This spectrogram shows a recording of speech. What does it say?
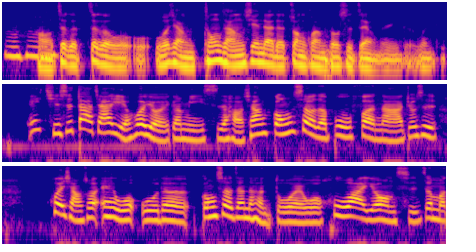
嗯哼，好，这个这个我我我想通常现在的状况都是这样的一个问题。哎，其实大家也会有一个迷失，好像公社的部分啊，就是。会想说，哎、欸，我我的公社真的很多哎、欸，我户外游泳池这么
